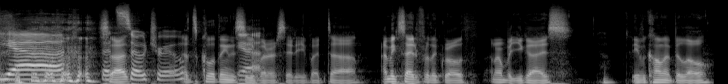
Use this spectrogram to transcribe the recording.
yeah, that's that- so true. That's a cool thing to see about our city. But uh, I'm excited for the growth. I don't know about you guys. Leave a comment below.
